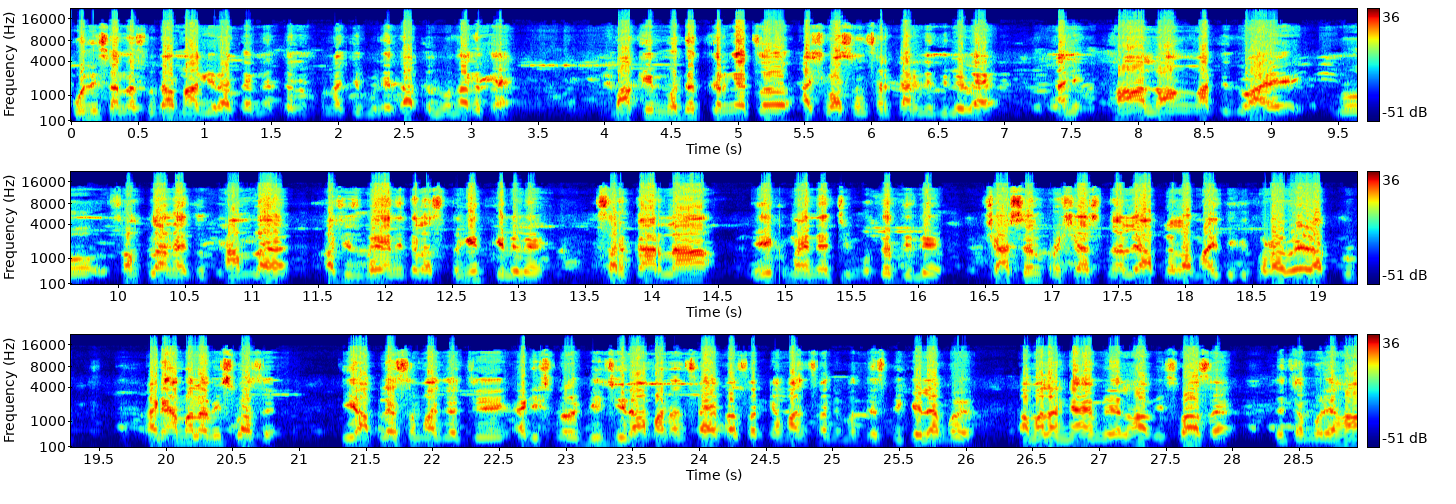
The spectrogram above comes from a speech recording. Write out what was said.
पोलिसांना सुद्धा मागे राहताना त्यांना कुणाचे गुन्हे दाखल होणारच आहे. बाकी मदत करण्याचं आश्वासन सरकारने दिलेलं आहे. आणि हा लॉंग मार्च जो आहे तो संपला नाही तो थांबलाय आशिष भैयाने त्याला स्थगित केलेलं आहे. सरकारला एक महिन्याची मुदत दिली आहे. शासन प्रशासनाला आपल्याला माहिती की थोडा वेळ लागतो. आणि आम्हाला विश्वास आहे की आपल्या समाजाचे ऍडिशनल डीजी रामानंद साहेबांसारख्या माणसाने मध्यस्थी केल्यामुळे आम्हाला न्याय मिळेल हा विश्वास आहे. त्याच्यामुळे हा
